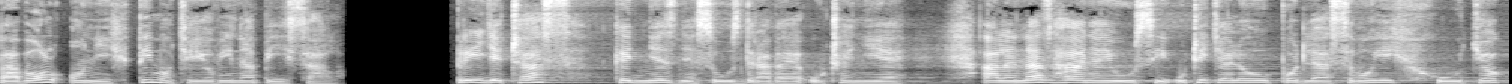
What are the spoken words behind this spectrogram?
Pavol o nich Timotejovi napísal Príde čas, keď neznesú zdravé učenie, ale nazháňajú si učiteľov podľa svojich chúťok,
